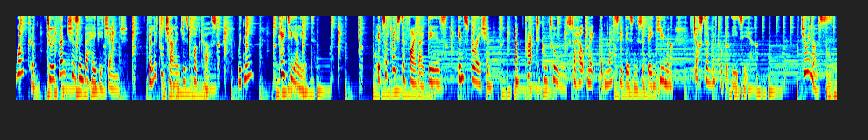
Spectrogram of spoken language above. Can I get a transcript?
Welcome to Adventures in Behaviour Change, the Little Challenges podcast, with me, Katie Elliott. It's a place to find ideas, inspiration, and practical tools to help make the messy business of being human just a little bit easier. Join us.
